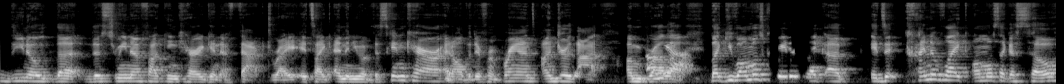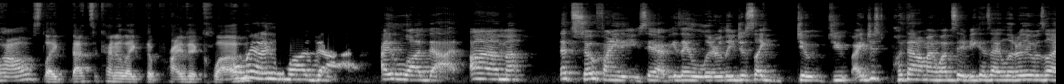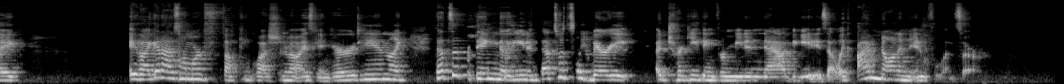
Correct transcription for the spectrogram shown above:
you know the the Serena fucking Kerrigan effect, right? It's like, and then you have the skincare and all the different brands under that umbrella. Oh, yeah. Like you've almost created like a. Is it kind of like almost like a Soho House? Like that's kind of like the private club. Oh man, I love that. I love that. Um, that's so funny that you say that because I literally just like do do. I just put that on my website because I literally was like if I get asked one more fucking question about my skincare routine, like that's a thing though, you know, that's what's like very a tricky thing for me to navigate is that like I'm not an influencer.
